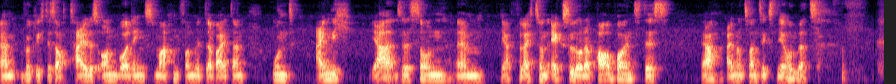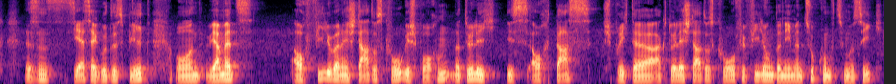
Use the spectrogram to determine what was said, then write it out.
ähm, wirklich das auch Teil des Onboardings machen von Mitarbeitern und eigentlich, ja, das ist so ein, ähm, ja, vielleicht so ein Excel oder PowerPoint des ja, 21. Jahrhunderts. Das ist ein sehr, sehr gutes Bild und wir haben jetzt auch viel über den Status quo gesprochen. Natürlich ist auch das, sprich der aktuelle Status quo für viele Unternehmen Zukunftsmusik.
